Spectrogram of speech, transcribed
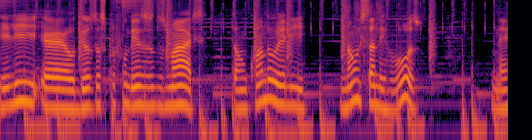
ele é o deus das profundezas dos mares. Então, quando ele não está nervoso, né?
